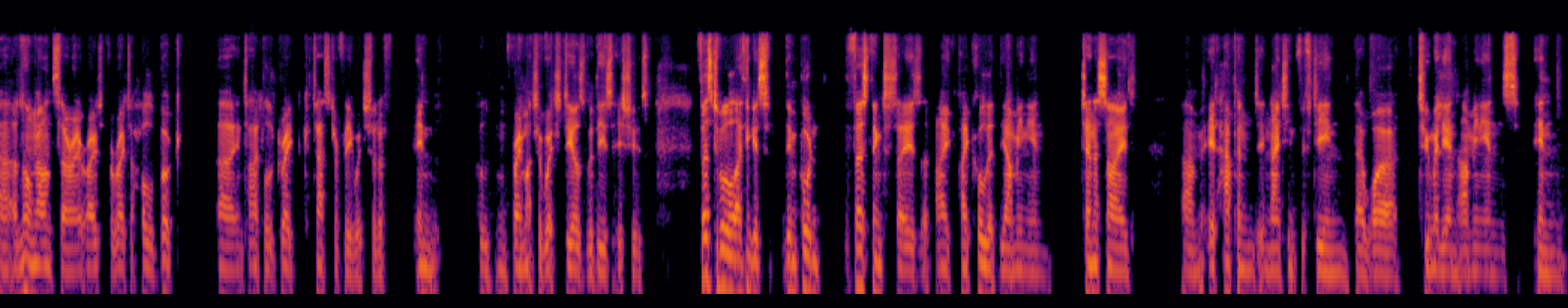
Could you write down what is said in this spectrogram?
uh, a long answer. I wrote I wrote a whole book uh, entitled "Great Catastrophe," which sort of in very much of which deals with these issues. First of all, I think it's the important the first thing to say is that I, I call it the Armenian genocide. Um, it happened in 1915. There were 2 million Armenians in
